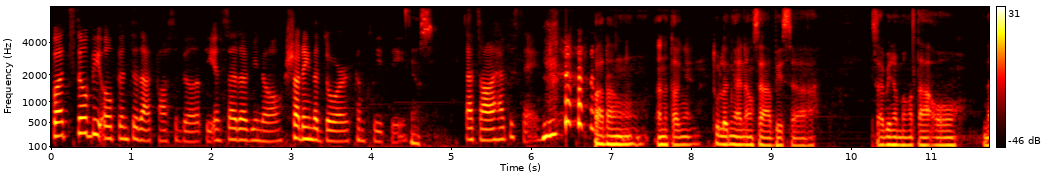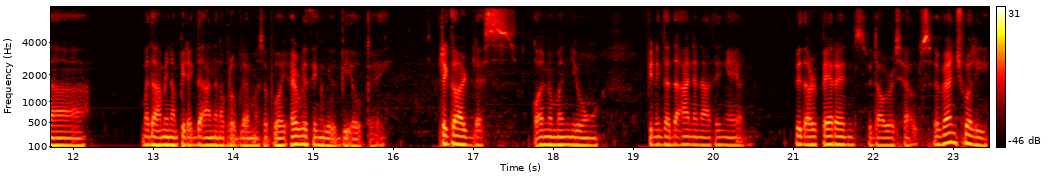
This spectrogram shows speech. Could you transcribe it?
but still be open to that possibility instead of, you know, shutting the door completely. Yes. That's all I have to say. parang ano tawag yan, tulad nga ng sabi sa sabi ng mga tao na madami ng pinagdaanan na problema sa buhay, everything will be okay. Regardless kung ano man yung pinagdadaanan natin ngayon with our parents, with ourselves. Eventually,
